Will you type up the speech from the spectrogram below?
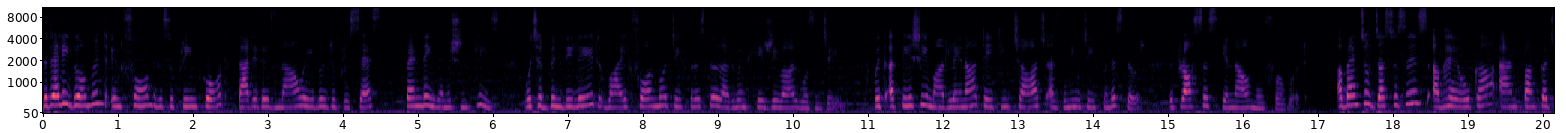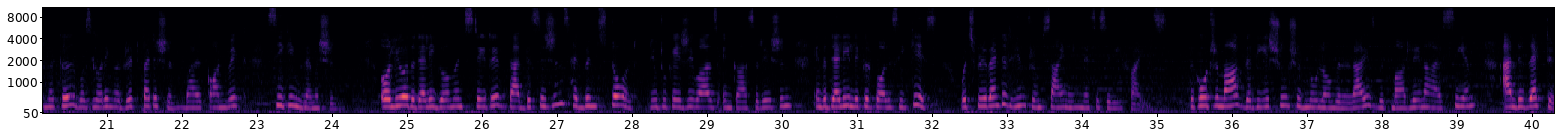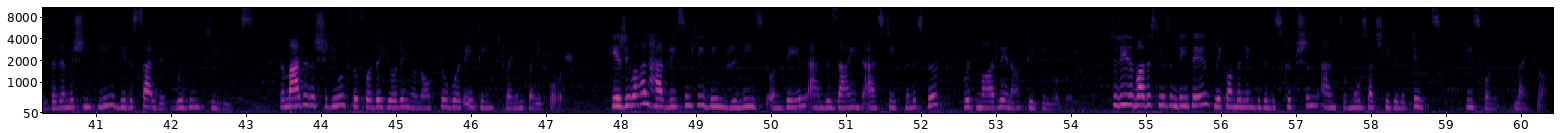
The Delhi government informed the Supreme Court that it is now able to process pending remission pleas, which had been delayed while former Chief Minister Arvind Kejriwal was in jail. With Atishi Marlena taking charge as the new Chief Minister, the process can now move forward. A bench of justices Abhay Oka and Pankaj Mithal was hearing a writ petition by a convict seeking remission. Earlier, the Delhi government stated that decisions had been stalled due to Kejriwal's incarceration in the Delhi liquor policy case, which prevented him from signing necessary files. The court remarked that the issue should no longer arise with Marlena as CM and directed the remission plea be decided within three weeks. The matter is scheduled for further hearing on October 18, 2024. Kejriwal had recently been released on bail and resigned as Chief Minister, with Marlena taking over. To read about this news in detail, click on the link in the description and for more such legal updates, please follow LiveLaw.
